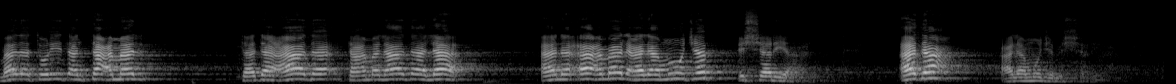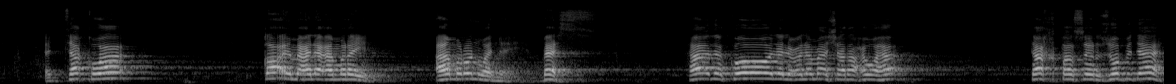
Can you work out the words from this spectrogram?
ماذا تريد أن تعمل؟ تدع هذا تعمل هذا؟ لا. أنا أعمل على موجب الشريعة. أدع على موجب الشريعة. التقوى قائم على أمرين أمر ونهي. بس. هذا كل العلماء شرحوها. تختصر زبدة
